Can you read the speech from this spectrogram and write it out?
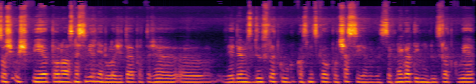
což už je pro nás nesmírně důležité, protože uh, jeden z důsledků kosmického počasí, nebo z těch negativních důsledků je,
